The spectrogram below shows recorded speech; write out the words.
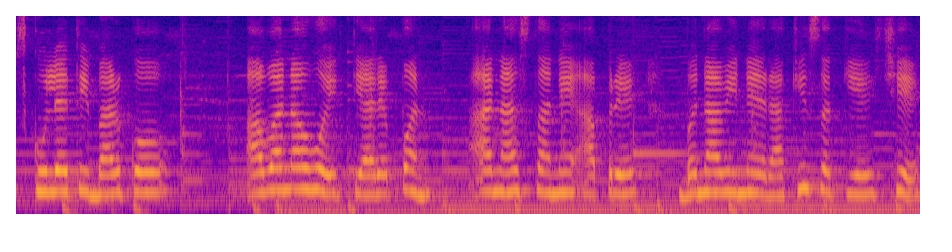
સ્કૂલેથી બાળકો આવવાના હોય ત્યારે પણ આ નાસ્તાને આપણે બનાવીને રાખી શકીએ છીએ.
